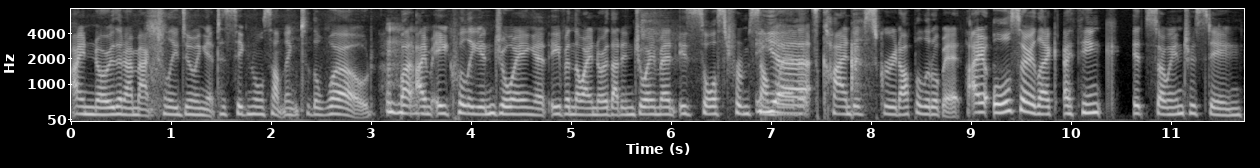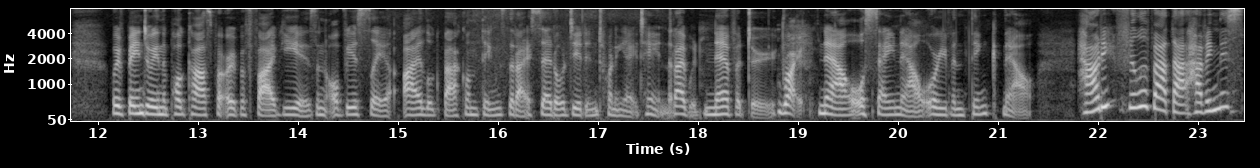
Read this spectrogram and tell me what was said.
I know that I'm actually doing it to signal something to the world, Mm-hmm. but I'm equally enjoying it, even though I know that enjoyment is sourced from somewhere Yeah. that's kind of screwed up a little bit. I also like, I think it's so interesting. We've been doing the podcast for over five years, and obviously, I look back on things that I said or did in 2018 that I would never do Right. now or say now or even think now. How do you feel about that? Having this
